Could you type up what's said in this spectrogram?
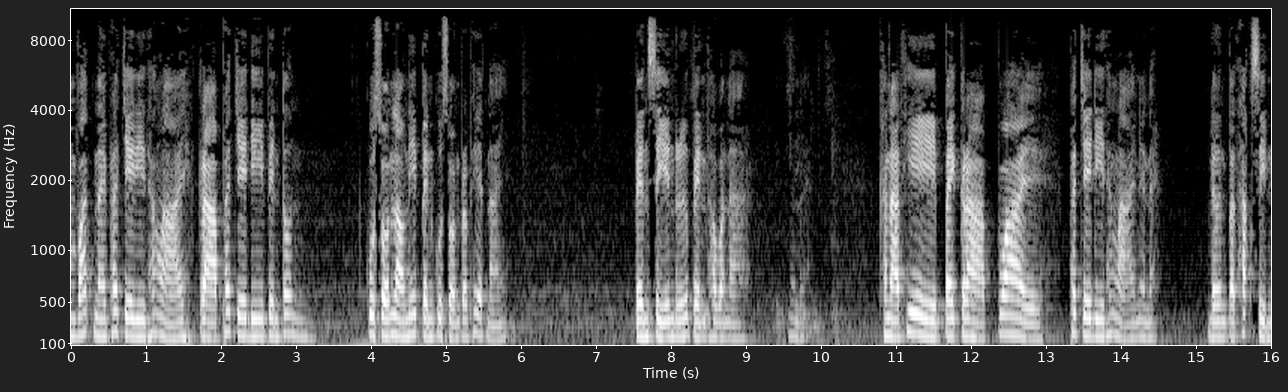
ำวัดในพระเจดีย์ทั้งหลาย กราบพระเจดีย์เป็นต้นกุศลเหล่านี้เป็นกุศลประเภทไหน เป็นศีลหรือเป็นภาวนานั่นแหละขณะที่ไปกราบไหว้พระเจดีย์ทั้งหลายเนี่ยนะเดินประทักษิณ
